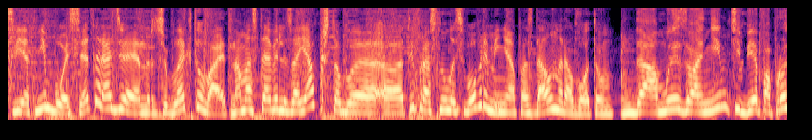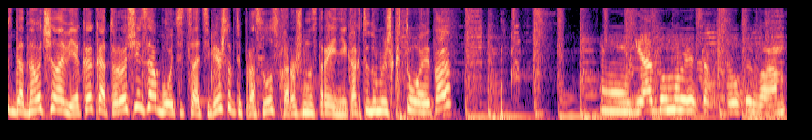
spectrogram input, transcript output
Свет, не бойся, это Радио Energy Black to White. Нам оставили заявку, чтобы э, ты проснулась вовремя и не опоздала на работу. Да, мы звоним тебе по просьбе одного человека, который очень заботится о тебе, чтобы ты проснулась в хорошем настроении. Как ты думаешь, кто это? Ну, Я думаю, это Иван.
